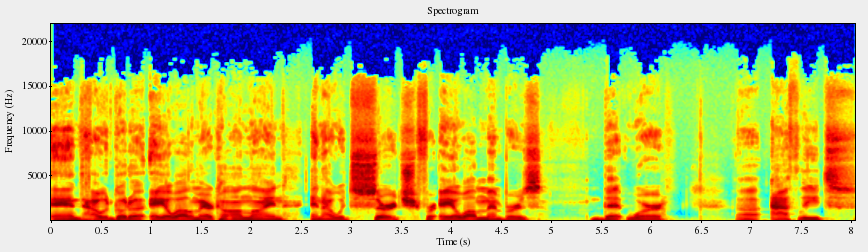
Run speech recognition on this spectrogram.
And I would go to AOL America Online and I would search for AOL members that were uh, athletes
